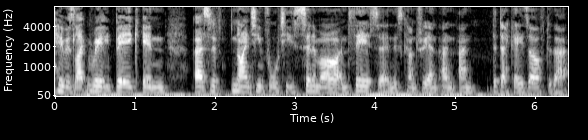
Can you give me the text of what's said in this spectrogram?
who was like really big in uh, sort of 1940s cinema and theatre in this country and, and, and the decades after that.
